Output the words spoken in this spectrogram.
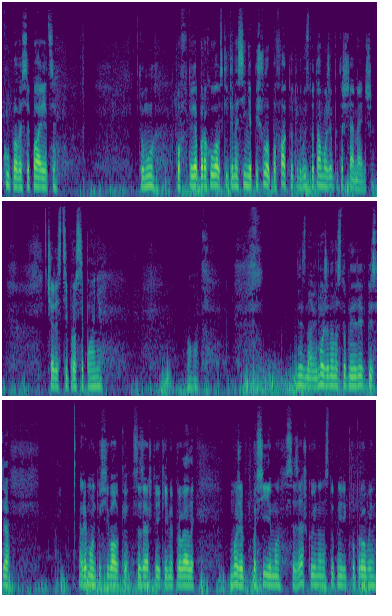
купа висипається. Тому то я порахував, скільки насіння пішло, по факту тут густота може бути ще менша через ці просипання. От. Не знаю, може на наступний рік після ремонту сівалки СЗшки, який ми провели, може посіємо СЗшкою на наступний рік попробуємо.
